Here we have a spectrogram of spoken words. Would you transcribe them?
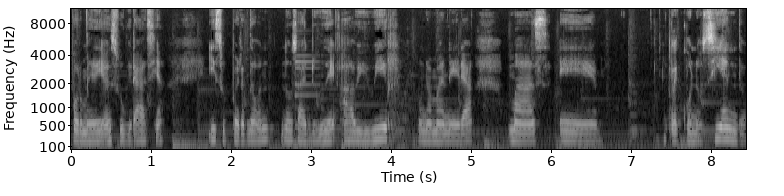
por medio de su gracia y su perdón, nos ayude a vivir de una manera más eh, reconociendo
